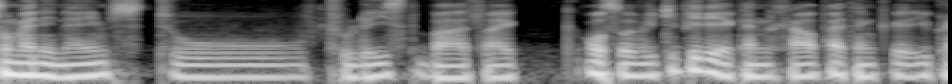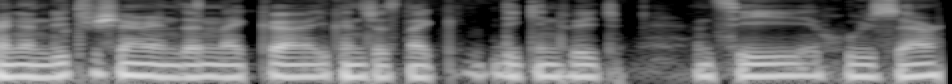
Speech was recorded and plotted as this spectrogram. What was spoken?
too many names to to list, but like also Wikipedia can help. I think uh, Ukrainian literature, and then like uh, you can just like dig into it and see who's there.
